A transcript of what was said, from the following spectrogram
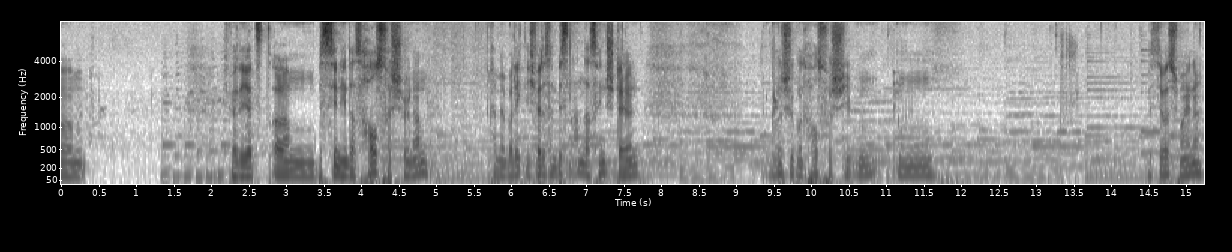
Ähm, ich werde jetzt ähm, ein bisschen hinter das Haus verschönern. Ich habe mir überlegt, ich werde es ein bisschen anders hinstellen. Grundstück und Haus verschieben. Hm. Wisst ihr, was ich meine?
